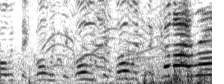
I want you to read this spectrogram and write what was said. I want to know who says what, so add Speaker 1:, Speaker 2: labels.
Speaker 1: Go with it, go with it, go with it, go with it. Come on, Rue!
